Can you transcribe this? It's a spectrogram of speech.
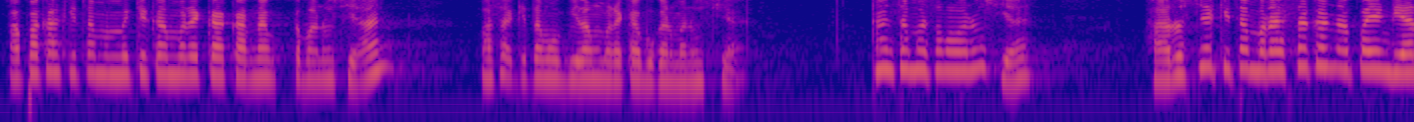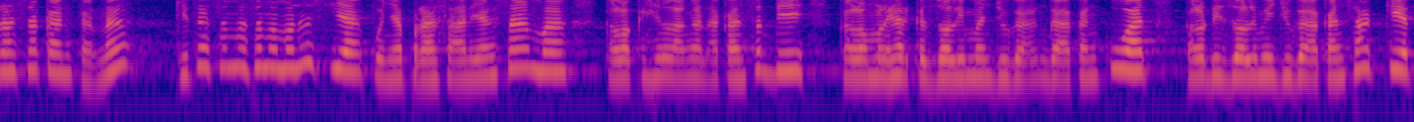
Apakah kita memikirkan mereka karena kemanusiaan? Masa kita mau bilang mereka bukan manusia? Kan sama-sama manusia. Harusnya kita merasakan apa yang dia rasakan karena kita sama-sama manusia, punya perasaan yang sama. Kalau kehilangan akan sedih, kalau melihat kezoliman juga enggak akan kuat, kalau dizolimi juga akan sakit.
